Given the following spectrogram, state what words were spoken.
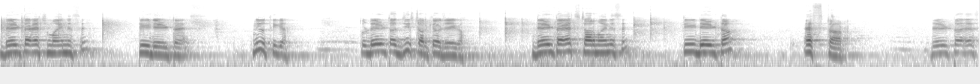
Delta H minus T delta S नहीं होती क्या? तो डेल्टा जी स्टार क्या हो जाएगा? डेल्टा एच स्टार माइनस है T delta S star. Delta S,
